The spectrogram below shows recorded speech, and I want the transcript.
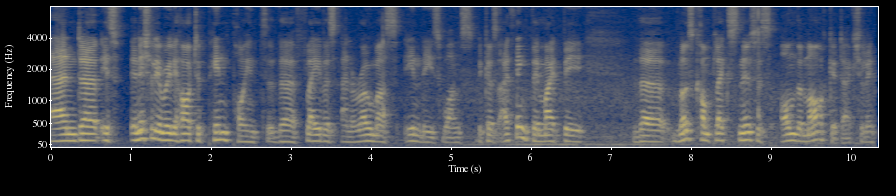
And uh, it's initially really hard to pinpoint the flavors and aromas in these ones because I think they might be the most complex snuses on the market actually.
